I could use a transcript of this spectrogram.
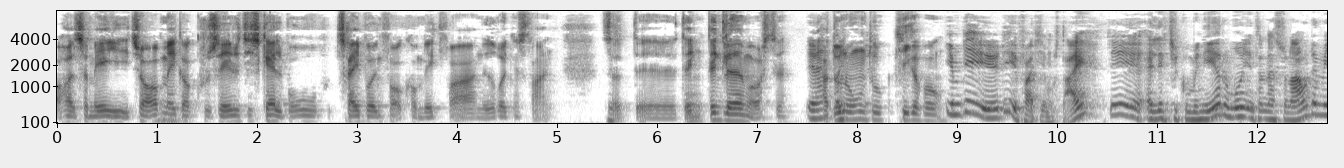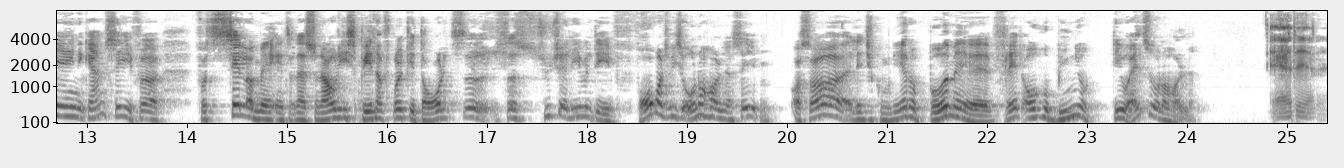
at holde sig med i, toppen, ikke? og Cruzeiro de skal bruge tre point for at komme væk fra nedrykningsstregen. Så øh, den, den glæder jeg mig også til. Ja, Har du og- nogen, du kigger på? Jamen, det, det er faktisk hos dig. Det er Atletico Mineiro mod Internacional. Den vil jeg egentlig gerne se, for, for selvom øh, Internacional de spiller frygtelig dårligt, så, så synes jeg alligevel, det er forholdsvis underholdende at se dem. Og så Atletico Mineiro, både med Fred og Robinho, det er jo altid underholdende. Ja, det er det.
